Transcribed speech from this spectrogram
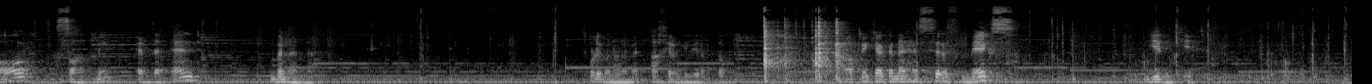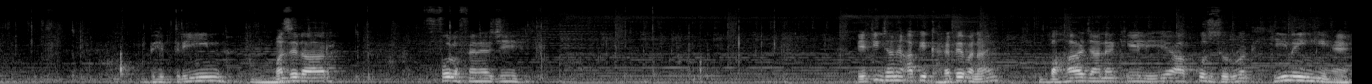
और साथ में एट द एंड बनाना थोड़े बनाना मैं आखिर के लिए रखता हूँ। आपने क्या करना है? सिर्फ़ मिक्स ये देखिए। बेहतरीन, मज़ेदार फुल ऑफ़ एनर्जी यकीन जाना आप ये घर पे बनाएँ, बाहर जाने के लिए आपको ज़रूरत ही नहीं है।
